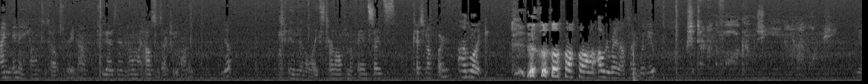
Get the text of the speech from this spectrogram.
I'm in a haunted house right now. If you guys didn't know, my house is actually haunted. Yep. And then the lights turn off and the fan starts catching on fire. I'm like, I would have ran outside with you. We should turn on the fog machine. Fog machine. Yeah.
